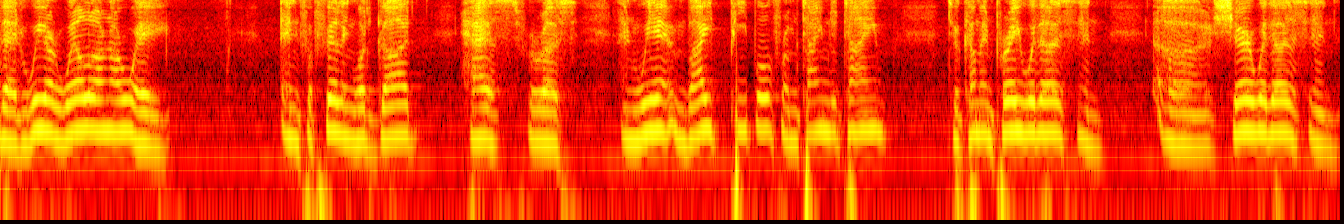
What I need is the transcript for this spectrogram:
that we are well on our way in fulfilling what God has for us and we invite people from time to time to come and pray with us and uh, share with us and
